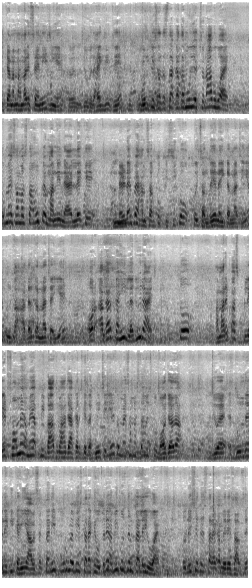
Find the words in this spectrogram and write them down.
क्या नाम हमारे सैनी जी हैं जो विधायक जी थे, उनकी सदस्यता खत्म हुई है, चुनाव हुआ है। तो मैं समझता हूँ कि माननीय न्यायालय के निर्णय पे हम सबको किसी को कोई संदेह नहीं करना चाहिए, उनका आदर करना चाहिए। और अगर कहीं लग भी रहा है तो हमारे पास प्लेटफॉर्म है, हमें अपनी बात वहाँ जा के रखनी चाहिए। तो मैं समझता हूँ इसको बहुत ज़्यादा जो है तुल देने की कहीं आवश्यकता नहीं पूर्व में भी इस तरह के होते रहे अभी कुछ दिन पहले ही हुआ है। तो निश्चित इस तरह का मेरे हिसाब से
